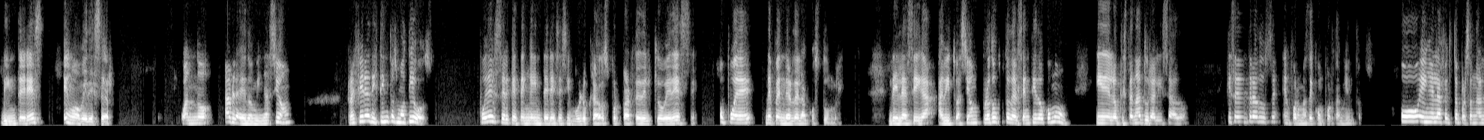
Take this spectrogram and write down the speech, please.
de interés en obedecer. Cuando habla de dominación, refiere a distintos motivos. Puede ser que tenga intereses involucrados por parte del que obedece o puede depender de la costumbre, de la ciega habituación producto del sentido común y de lo que está naturalizado que se traduce en formas de comportamientos o en el afecto personal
